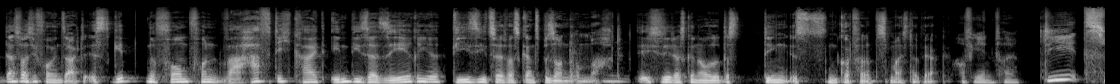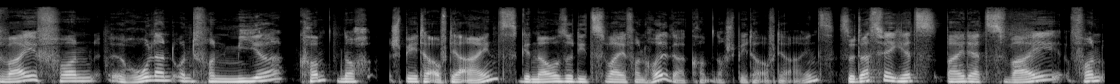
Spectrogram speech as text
das, was ich vorhin sagte, es gibt eine Form von Wahrhaftigkeit in dieser Serie, die sie zu etwas ganz Besonderem macht. Ich sehe das genauso. Das Ding ist ein gottverdammtes Meisterwerk. Auf jeden Fall. Die zwei von Roland und von mir kommt noch später auf der Eins. Genauso die zwei von Holger kommt noch später auf der Eins. Sodass wir jetzt bei der zwei von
